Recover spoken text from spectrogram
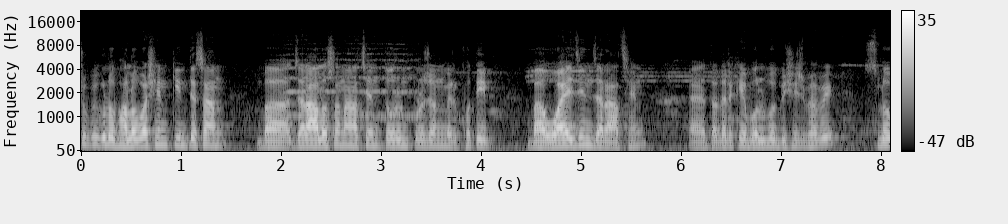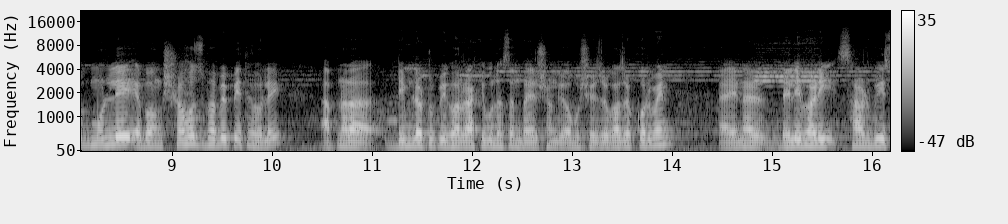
টুপিগুলো ভালোবাসেন, কিনতে চান বা যারা আলোচনা আছেন, তরুণ প্রজন্মের খতিব বা ওয়াইজিন যারা আছেন তাদেরকে বলব বিশেষভাবে সুলভ মূল্যে এবং সহজভাবে পেতে হলে আপনারা ডিমলা টুপি ঘর রাকিবুল হাসান ভাইয়ের সঙ্গে অবশ্যই যোগাযোগ করবেন। এনার ডেলিভারি সার্ভিস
